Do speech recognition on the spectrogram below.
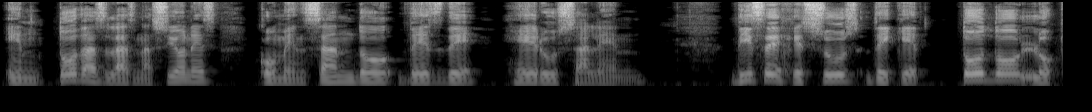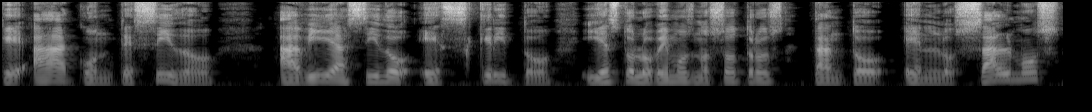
en todas las naciones, comenzando desde Jerusalén. Dice Jesús de que todo lo que ha acontecido había sido escrito y esto lo vemos nosotros tanto en los salmos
